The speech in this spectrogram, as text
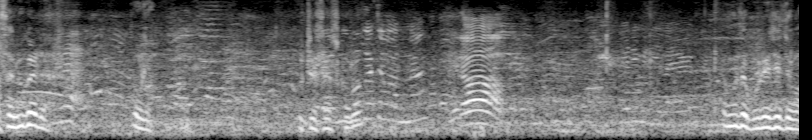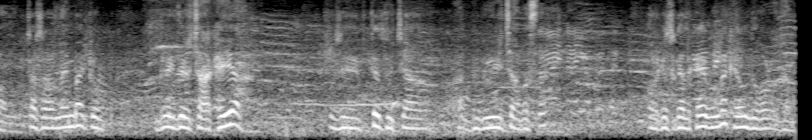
আছে নুকেটা উঠে শেষ করো। এর মধ্যে ঘুরে যেতে পারব। তাছাড়া নাই বা একটু ব্রেক ধরে চা খাইয়া ওই যে তেঁতুল চা আর বিভিন্ন চা আছে আর কিছু গেলে খাইবো না কেমন দেওয়ার দাম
